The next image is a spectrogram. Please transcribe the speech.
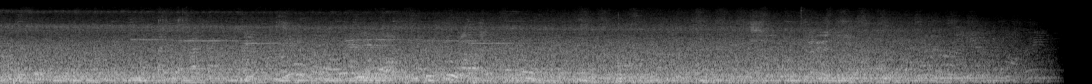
Thank you.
